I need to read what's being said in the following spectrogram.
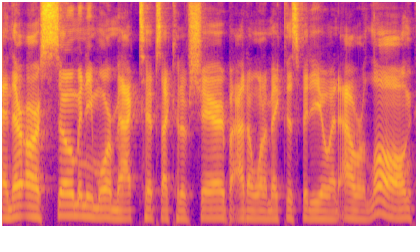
And there are so many more Mac tips I could have shared, but I don't want to make this video an hour long.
